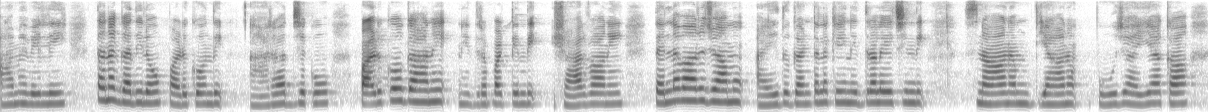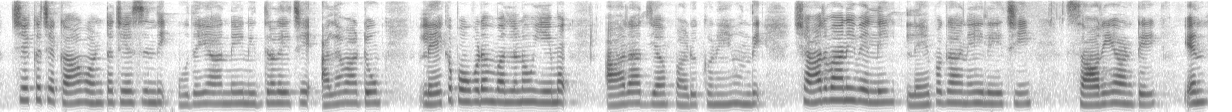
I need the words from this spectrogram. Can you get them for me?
ఆమె వెళ్ళి తన గదిలో పడుకుంది. ఆరాధ్యకు పడుకోగానే నిద్ర పట్టింది శార్వాణి తెల్లవారుజాము ఐదు గంటలకే నిద్ర లేచింది స్నానం ధ్యానం పూజ అయ్యాక చకచక వంట చేసింది. ఉదయాన్నే నిద్రలేచే అలవాటు లేకపోవడం వల్లనో ఏమో ఆరాధ్య పడుకునే ఉంది. శార్వాణి వెళ్ళి లేపగానే లేచి సారీ అంటే ఎంత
